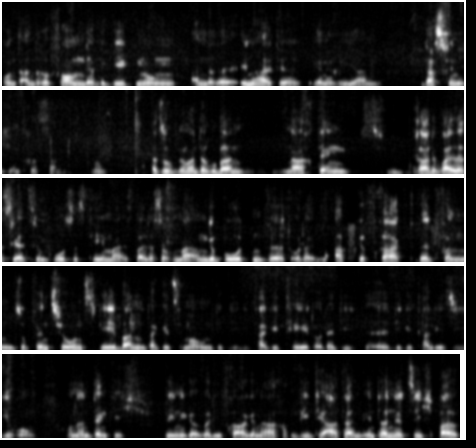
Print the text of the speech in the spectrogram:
und andere Formen der Begegnung andere Inhalte generieren. Das finde ich interessant. Ne? Also wenn man darüber nachdenkt, gerade weil das jetzt so ein großes Thema ist, weil das auch immer angeboten wird oder abgefragt wird von Subventionsgebern, da geht es immer um die Digitalität oder die äh, Digitalisierung. Und dann denke ich weniger über die Frage nach, wie Theater im Internet sichtbar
